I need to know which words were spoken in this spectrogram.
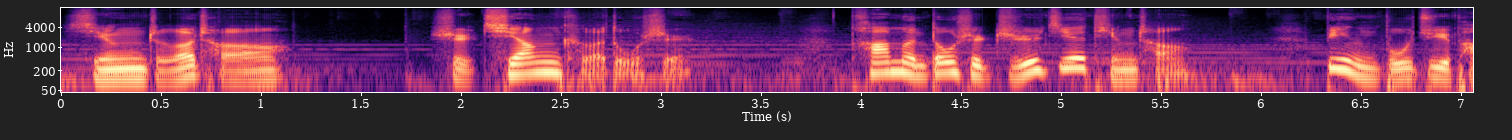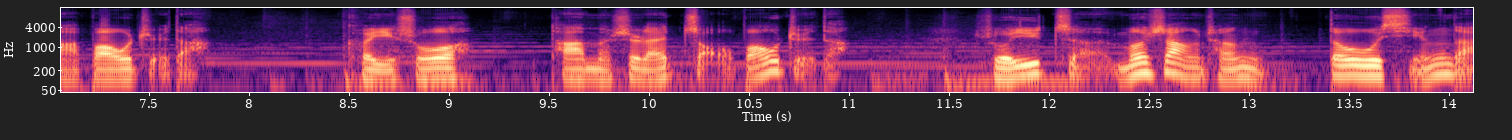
星哲城是枪壳都市，他们都是直接停城，并不惧怕包纸的。可以说，他们是来找包纸的，所以怎么上城都行的。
